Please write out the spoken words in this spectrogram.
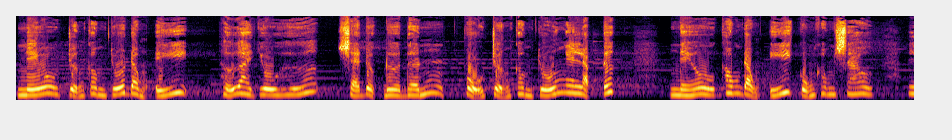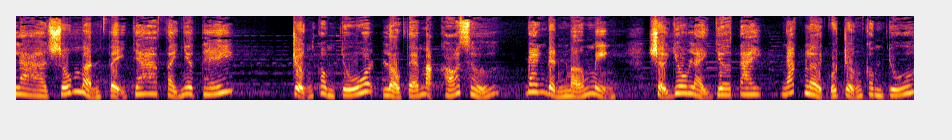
nếu trưởng công chúa đồng ý, Thử A Du hứa sẽ được đưa đến phủ trưởng công chúa ngay lập tức. Nếu không đồng ý cũng không sao, là số mệnh vệ gia phải như thế. Trưởng công chúa lộ vẻ mặt khó xử, đang định mở miệng, Sở Du lại giơ tay ngắt lời của trưởng công chúa.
